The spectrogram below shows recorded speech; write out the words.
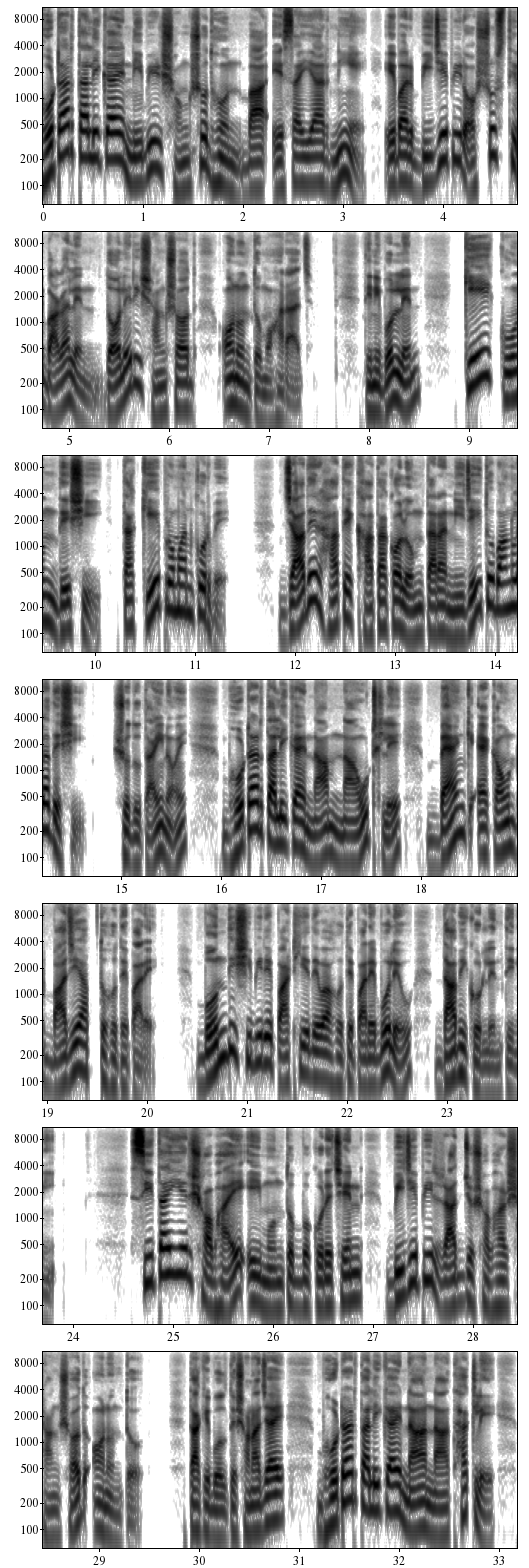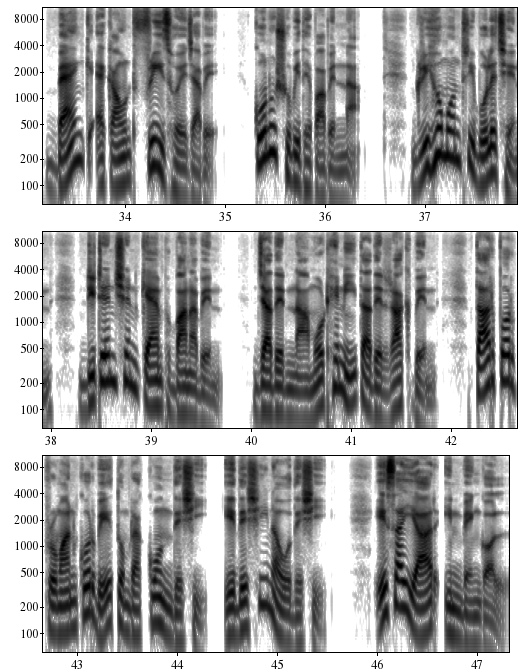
Voter তালিকায় নিবিড় সংশোধন বা এসআইআর নিয়ে এবার বিজেপির অস্বস্তি বাগালেন দলেরই সাংসদ অনন্ত মহারাজ। তিনি বললেন, কে কোন দেশি তা কে প্রমাণ করবে? যাদের হাতে খাতা কলম তারা নিজেই তো বাংলাদেশি। শুধু তাই নয়, ভোটার তালিকায় নাম না উঠলে ব্যাংক অ্যাকাউন্ট বাজেয়াপ্ত হতে পারে। বন্দি শিবিরে পাঠিয়ে দেওয়া হতে পারে বলেও দাবি করলেন তিনি। সিতাইয়ের সভায় এই মন্তব্য করেছেন বিজেপির রাজ্যসভার সাংসদ অনন্ত। তাকে বলতে শোনা যায়, ভোটার তালিকায় না না থাকলে ব্যাংক অ্যাকাউন্ট ফ্রিজ হয়ে যাবে, কোনো সুবিধে পাবেন না। গৃহমন্ত্রী বলেছেন, ডিটেনশন ক্যাম্প বানাবেন, যাদের নাম ওঠেনি তাদের রাখবেন, তারপর প্রমাণ করবে তোমরা কোন দেশি, এ দেশেই না ও দেশি। SIR in Bengal.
